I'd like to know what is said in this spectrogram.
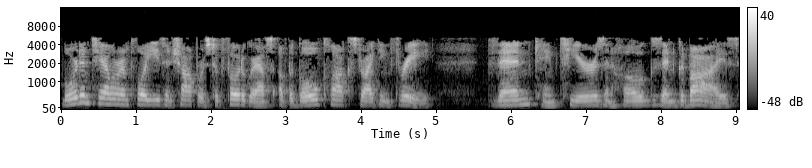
Lord and Taylor employees and shoppers took photographs of the gold clock striking three. Then came tears and hugs and goodbyes.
